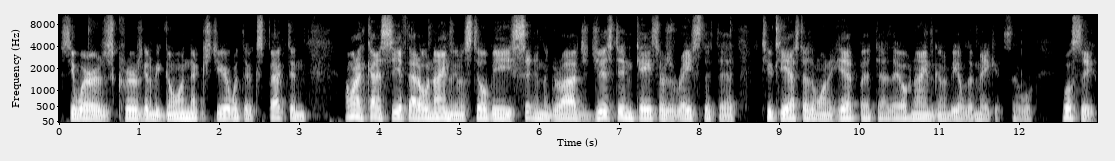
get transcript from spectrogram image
see where his career is going to be going next year, what to expect, and I want to kind of see if that 09 is going to still be sitting in the garage just in case there's a race that the 2KS doesn't want to hit, but uh, the 09 is going to be able to make it. So we'll, we'll see.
